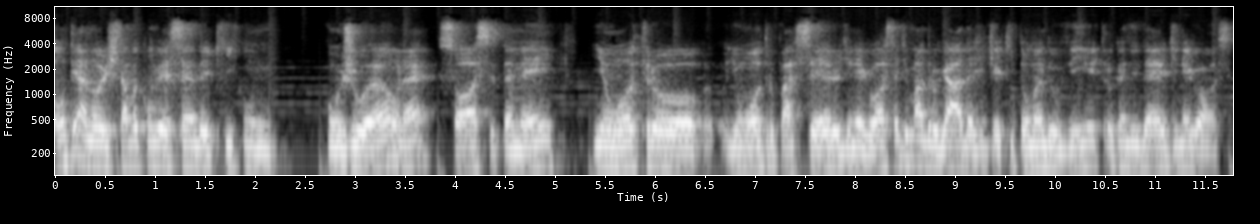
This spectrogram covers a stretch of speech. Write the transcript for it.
ontem à noite estava conversando aqui com, com o João, né, sócio também, e um outro e um outro parceiro de negócio, é de madrugada a gente aqui tomando vinho e trocando ideia de negócio.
